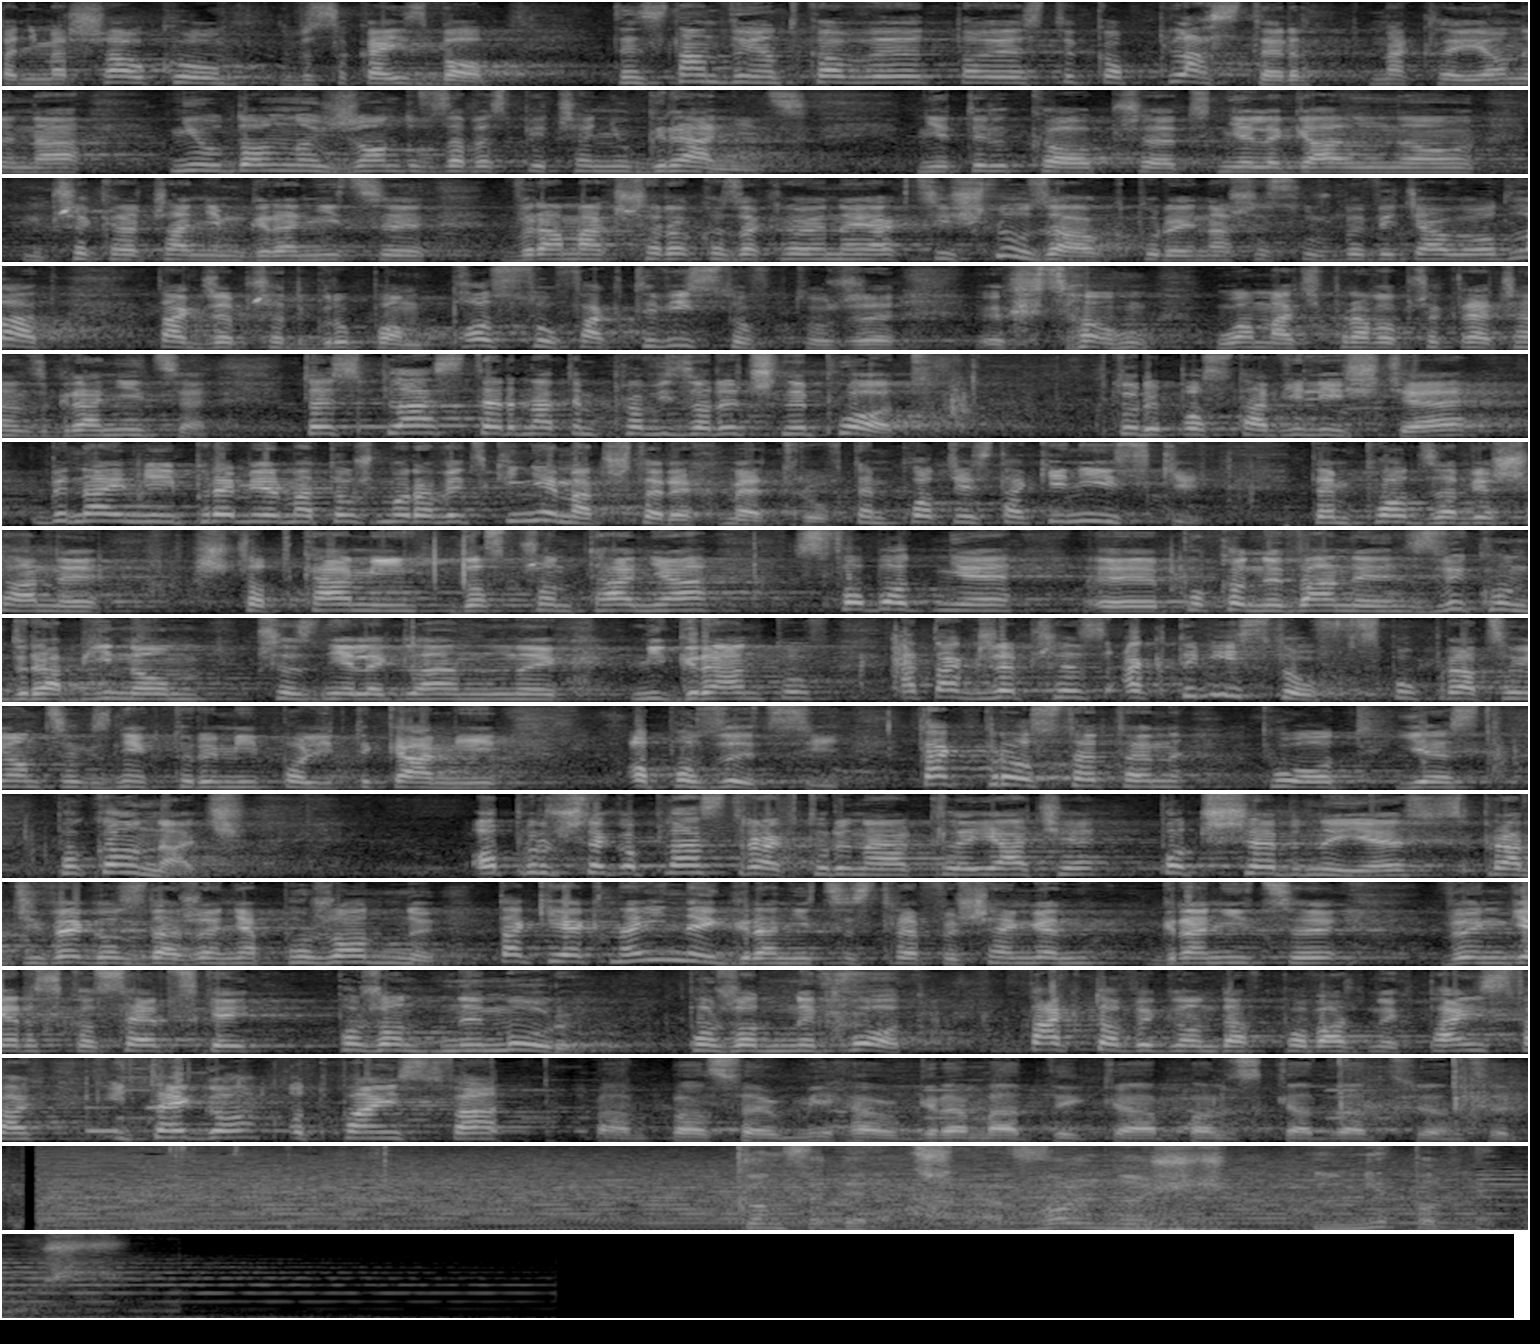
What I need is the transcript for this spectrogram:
Panie Marszałku, Wysoka Izbo, ten stan wyjątkowy to jest tylko plaster naklejony na nieudolność rządu w zabezpieczeniu granic. Nie tylko przed nielegalnym przekraczaniem granicy w ramach szeroko zakrojonej akcji Śluza, o której nasze służby wiedziały od lat, także przed grupą posłów, aktywistów, którzy chcą łamać prawo przekraczając granicę. To jest plaster na ten prowizoryczny płot który postawiliście, bynajmniej premier Mateusz Morawiecki nie ma 4 metrów. Ten płot jest taki niski. Ten płot zawieszany szczotkami do sprzątania, swobodnie e, pokonywany zwykłą drabiną przez nielegalnych migrantów, a także przez aktywistów współpracujących z niektórymi politykami opozycji. Tak proste ten płot jest pokonać. Oprócz tego plastra, który naklejacie, potrzebny jest z prawdziwego zdarzenia porządny, taki jak na innej granicy strefy Schengen, granicy węgiersko-serbskiej, porządny mur, porządny płot. Tak to wygląda w poważnych państwach i tego od państwa Pan poseł Michał Gramatyka, Polska 2050. Konfederacja, wolność i niepodległość.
